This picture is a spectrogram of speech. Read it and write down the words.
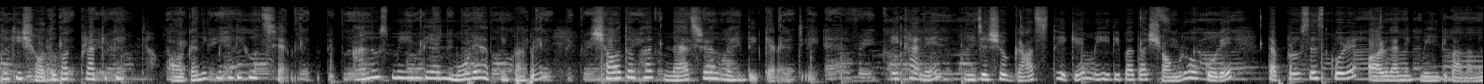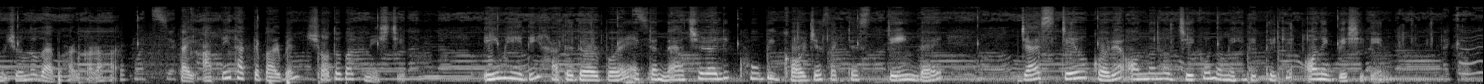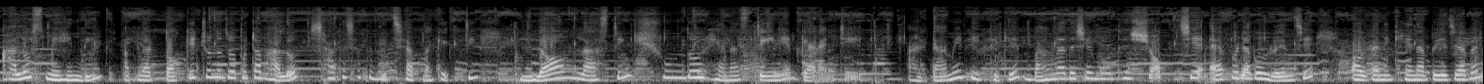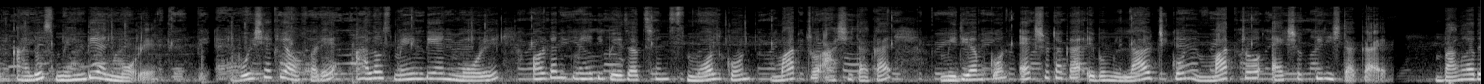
আপনি কি শতভাগ প্রাকৃতিক অর্গানিক মেহেদি খুঁজছেন? আলুস মেহেন্দি অ্যান্ড মোড়ে আপনি পাবেন শতভাগ ন্যাচারাল মেহেদির গ্যারান্টি এখানে নিজস্ব গাছ থেকে মেহেদি পাতা সংগ্রহ করে তা প্রসেস করে অর্গানিক মেহেদি বানানোর জন্য ব্যবহার করা হয়। তাই আপনি থাকতে পারবেন শতভাগ নিশ্চিত। এই মেহেদি হাতে দেওয়ার পরে একটা ন্যাচারালি খুবই গর্জাস একটা স্টেইন দেয়, যা স্টেও করে অন্যান্য যে কোনো মেহেদির থেকে অনেক বেশি দিন। আলোস মেহেন্দি, আপনার ত্বকের জন্য যতটা ভালো, সাথে সাথে দিচ্ছে আপনাকে একটি লং লাস্টিং সুন্দর হেনা স্টেইনের গ্যারান্টি আর দামের দিক থেকে বাংলাদেশের মধ্যে সবচেয়ে অ্যাফোর্ডেবল রেঞ্জে অর্গানিক হেনা পেয়ে যাবেন আলোস মেহেন্দি অ্যান্ড মোড়ে বৈশাখী অফারে আলোস মেহেন্দি অ্যান্ড মোড়ে অর্গানিক মেহেদি পেয়ে যাচ্ছেন স্মল কোন মাত্র আশি টাকায় মিডিয়াম কোন একশো টাকা এবং লার্জ কোন মাত্র একশো তিরিশ টাকায়। বাংলাদেশ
